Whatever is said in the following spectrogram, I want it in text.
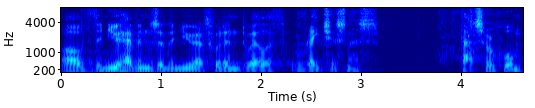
of the new heavens and the new earth wherein dwelleth righteousness. That's our home.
